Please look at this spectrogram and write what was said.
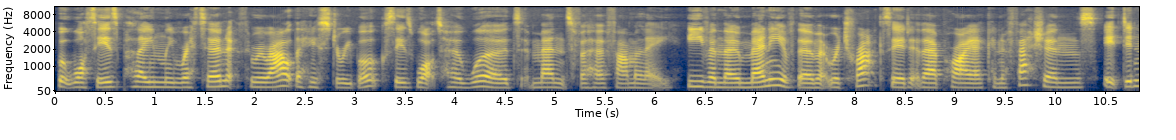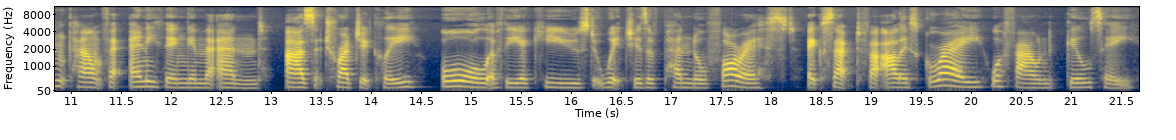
but what is plainly written throughout the history books is what her words meant for her family. Even though many of them retracted their prior confessions, it didn't count for anything in the end, as tragically, all of the accused witches of Pendle Forest, except for Alice Gray, were found guilty.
